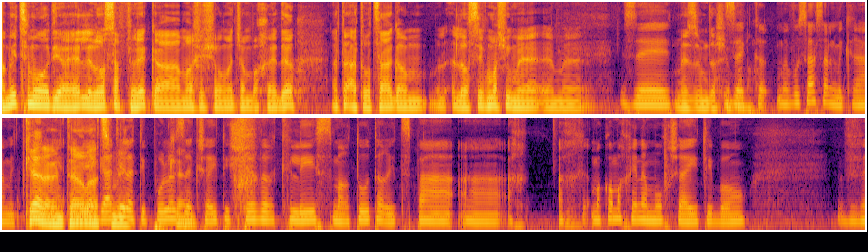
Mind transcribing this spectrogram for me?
אמיץ מאוד, יעל, ללא ספק, משהו שעומד שם בחדר. את, את רוצה גם להוסיף משהו מ... מ... זה, מאיזו עמדה שבא זה לך? מבוסס על מקרה אמיתי. כן, אני מתאר לעצמי. אני הגעתי לטיפול כן. הזה כשהייתי שבר כלי, סמרטוט הרצפה, המקום הכי נמוך שהייתי בו. ו...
